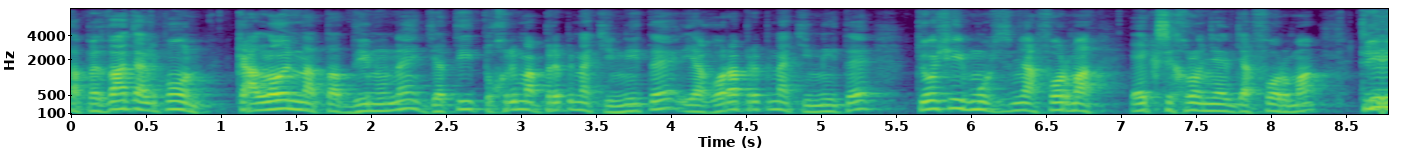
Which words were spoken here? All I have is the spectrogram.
Τα παιδάκια λοιπόν, καλό είναι να τα δίνουν γιατί το χρήμα πρέπει να κινείται, η αγορά πρέπει να κινείται και όχι μου έχεις μια φόρμα 6 χρόνια ίδια φόρμα. Τι, ε,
